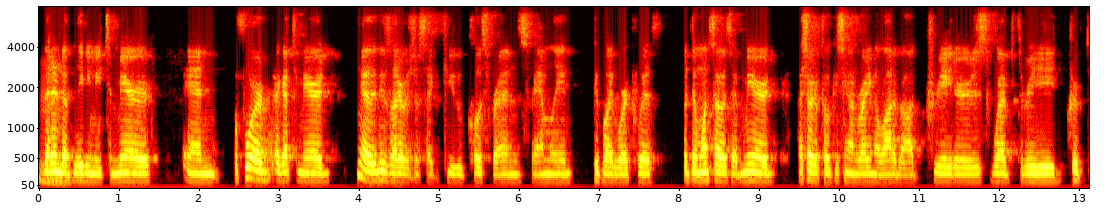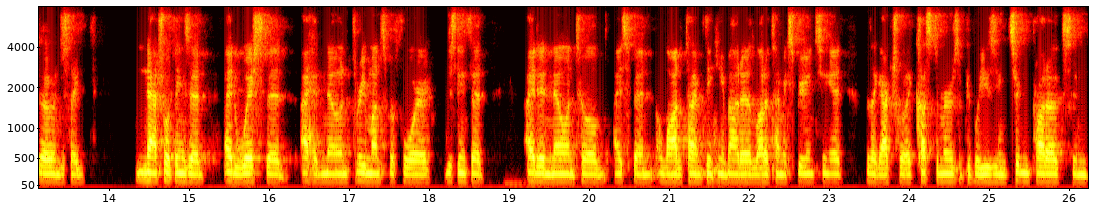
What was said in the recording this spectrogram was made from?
that mm. ended up leading me to Mirror. And before I got to Mirror, yeah, the newsletter was just like a few close friends, family, people I'd worked with. But then once I was at Mirrored, I started focusing on writing a lot about creators, Web3, crypto, and just like natural things that I'd wish that I had known three months before, just things that I didn't know until I spent a lot of time thinking about it, a lot of time experiencing it with like actual like customers and people using certain products and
